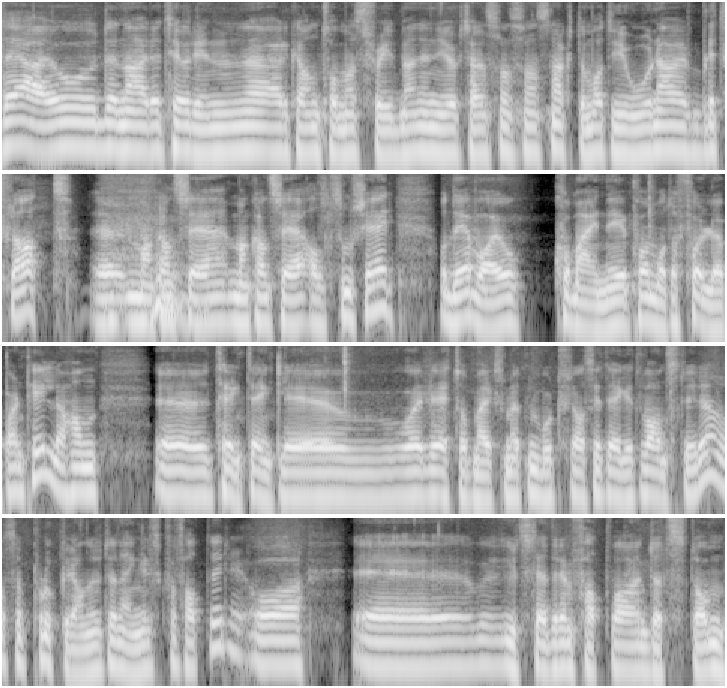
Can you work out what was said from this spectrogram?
det er jo denne her teorien er han Thomas Friedman i New York Times som snakket om at jorden er blitt flat. Eh, man kan, se, man kan se alt som skjer. Og det var jo Khomeini på en måte forløperen til. Han eh, trengte egentlig å rette oppmerksomheten bort fra sitt eget vanstyre, og så plukker han ut en engelsk forfatter og eh, utsteder en fatwa, en dødsdom,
